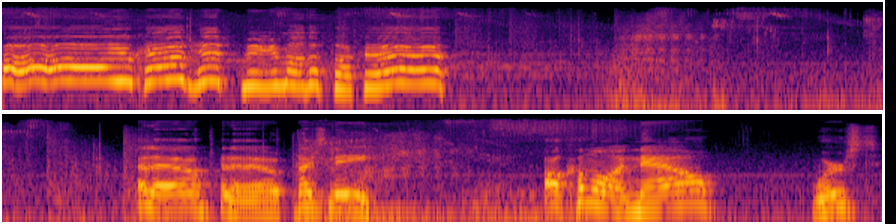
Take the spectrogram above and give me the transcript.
Ah! You can't hit me, motherfucker! Hello, hello. Nice knee. Oh, come on now. Worst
